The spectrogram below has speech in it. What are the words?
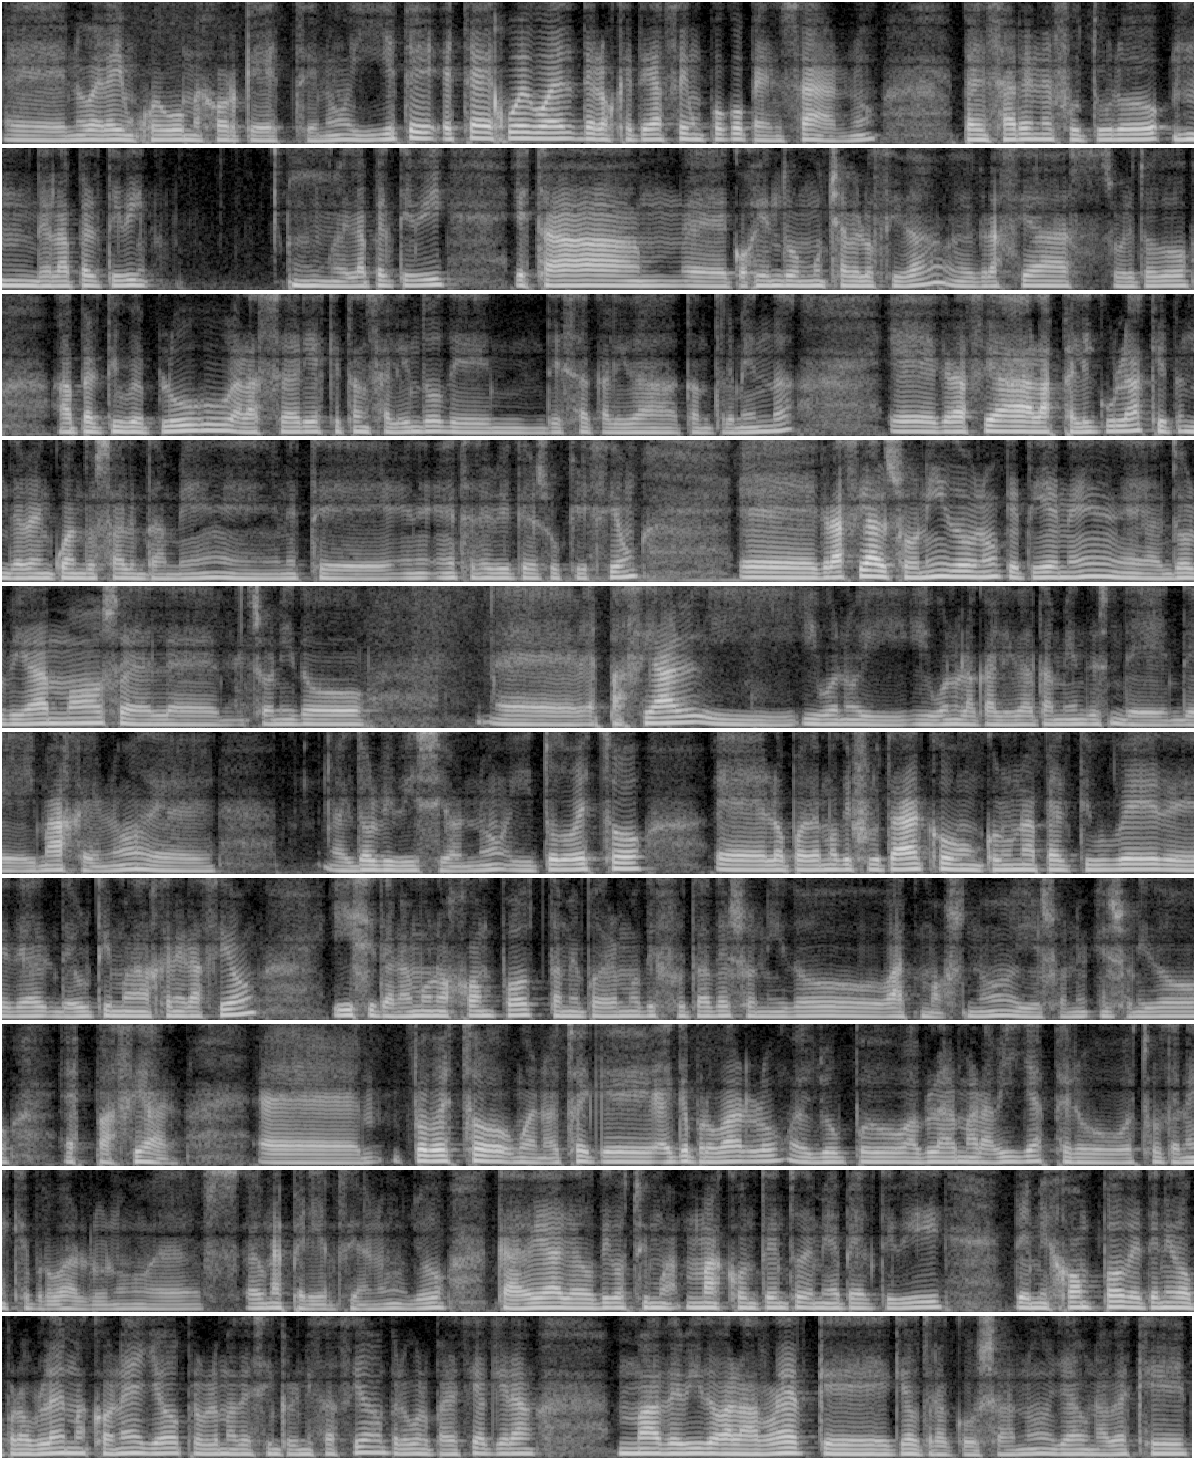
no veréis un juego mejor que este, ¿no? Y este, este juego es de los que te hace un poco pensar, ¿no? Pensar en el futuro mm, del Apple TV. Mm, el Apple TV está eh, cogiendo mucha velocidad eh, gracias sobre todo a Apple Plus, a las series que están saliendo de, esa calidad tan tremenda. Eh, gracias a las películas que de vez en cuando salen también en este, en, este servicio de suscripción. gracias al sonido ¿no? que tiene, el Dolby Atmos, el sonido eh, espacial y, bueno y, bueno la calidad también de, imagen ¿no? de, el Dolby Vision ¿no? y todo esto eh, lo podemos disfrutar con, con una Apple TV de, última generación y si tenemos unos HomePod también podremos disfrutar del sonido Atmos ¿no? y el sonido espacial eh, todo esto, bueno, esto hay que, hay que probarlo. Eh, yo puedo hablar maravillas, pero esto tenéis que probarlo, ¿no? Es, una experiencia, ¿no? Yo cada día, ya os digo, estoy más, contento de mi Apple TV, de mi HomePod. He tenido problemas con ellos, problemas de sincronización, pero bueno, parecía que eran más debido a la red que, que otra cosa, ¿no? Ya una vez que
